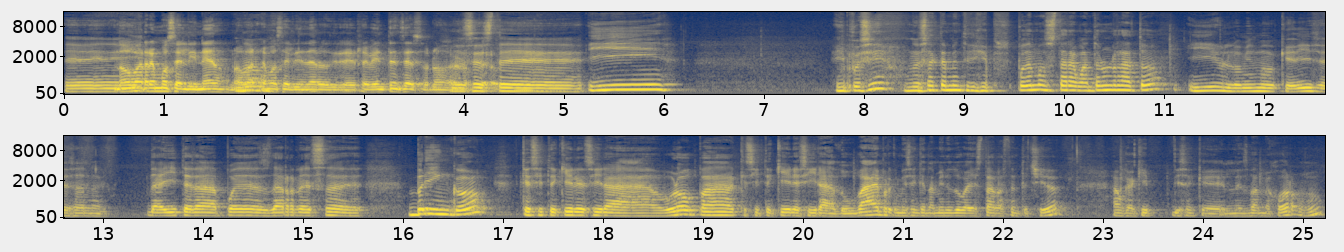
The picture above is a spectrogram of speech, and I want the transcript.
Eh, No barremos el dinero, no, No. barremos el dinero, reviéntense eso, ¿no? Pues Pero- este. Y. Y pues sí, exactamente. Dije, pues podemos estar aguantar un rato. Y lo mismo que dices, Ana. De ahí te da, puedes dar ese brinco. Que si te quieres ir a Europa, que si te quieres ir a Dubai, porque me dicen que también Dubai está bastante chido. Aunque aquí dicen que les va mejor, ¿no?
